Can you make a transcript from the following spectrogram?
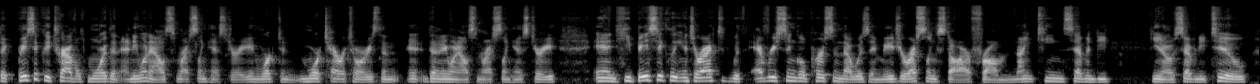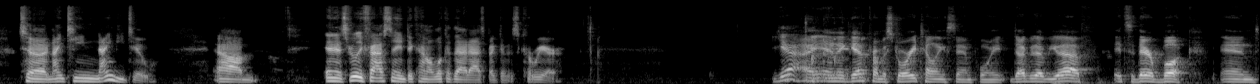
like basically traveled more than anyone else in wrestling history and worked in more territories than than anyone else in wrestling history and he basically interacted with every single person that was a major wrestling star from 1970 you know 72 to 1992 um, and it's really fascinating to kind of look at that aspect of his career Yeah, I, and again, from a storytelling standpoint, WWF, it's their book, and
